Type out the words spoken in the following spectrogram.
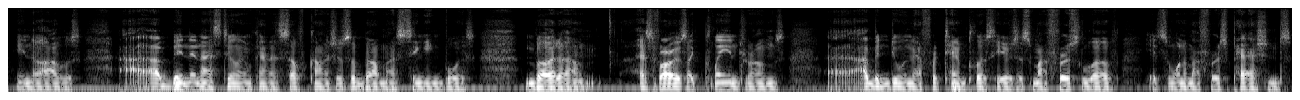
you know, I was, I, have been, and I still am kind of self conscious about my singing voice. But um, as far as like playing drums, uh, I've been doing that for 10 plus years. It's my first love. It's one of my first passions.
